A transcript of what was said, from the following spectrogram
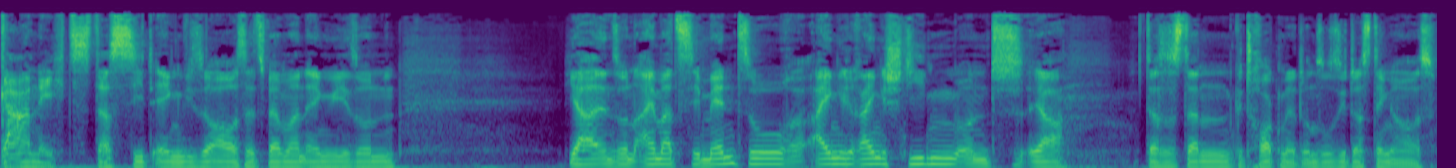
gar nichts. Das sieht irgendwie so aus, als wenn man irgendwie so ein ja, in so einen Eimer Zement so reingestiegen und ja, das ist dann getrocknet und so sieht das Ding aus.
